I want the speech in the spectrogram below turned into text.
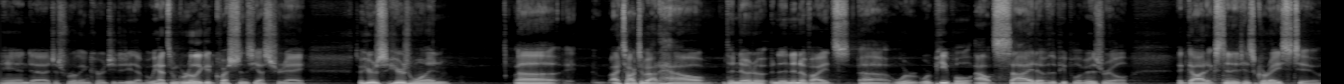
and uh, just really encourage you to do that. But we had some really good questions yesterday. So here's here's one. Uh, I talked about how the, Ninevites uh, were were people outside of the people of Israel that God extended His grace to.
